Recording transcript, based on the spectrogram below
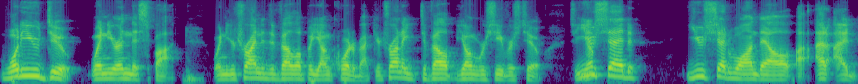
what do you do when you're in this spot? When you're trying to develop a young quarterback, you're trying to develop young receivers too. So you Yep. said you said Wan'Dale. I, I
